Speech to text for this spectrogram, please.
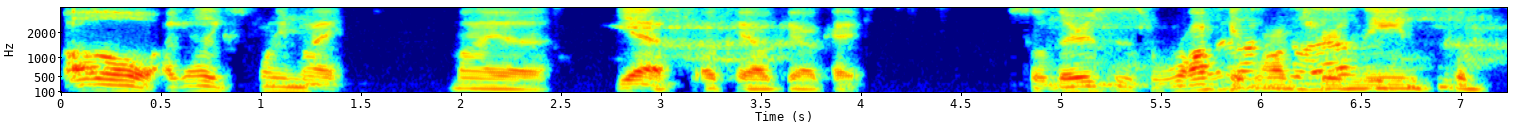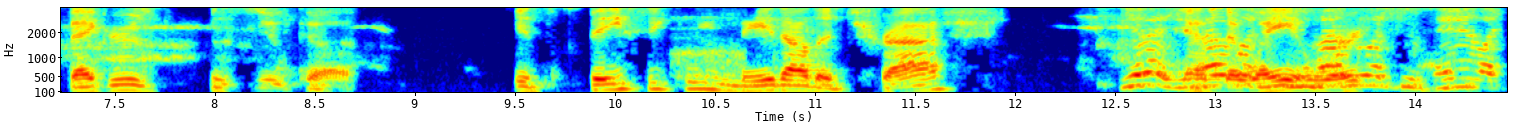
oh, I gotta explain my my uh yes, okay, okay, okay. So there's this rocket launcher named the Beggar's Bazooka. It's basically made out of trash. Yeah, you And have the like, way it like, works- your hand like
